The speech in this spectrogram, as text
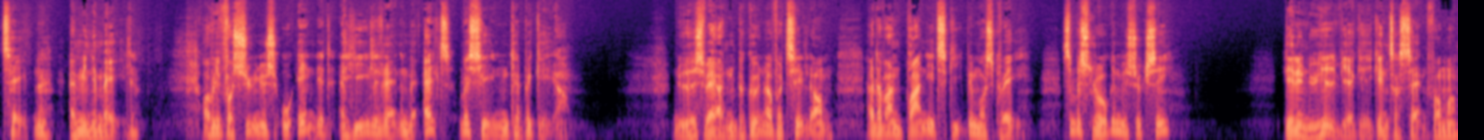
tabene er minimale, og vi forsynes uendeligt af hele landet med alt, hvad sjælen kan begære. Nyhedsverden begynder at fortælle om, at der var en brand i et skib i Moskva, som blev slukket med succes. Denne nyhed virkede ikke interessant for mig.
